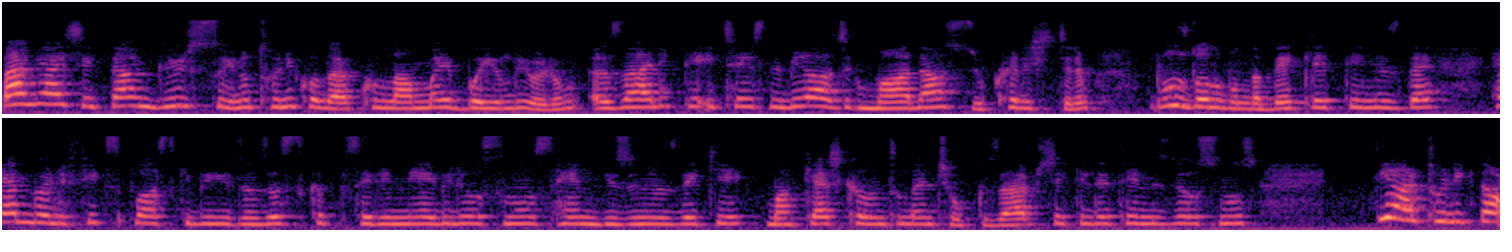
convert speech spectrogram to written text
Ben gerçekten gül suyunu tonik olarak kullanmaya bayılıyorum. Özellikle içerisine birazcık maden suyu karıştırıp buzdolabında beklettiğinizde hem böyle Fix Plus gibi yüzünüze sıkıp serinleyebiliyorsunuz hem yüzünüzdeki makyaj kalıntılarını çok güzel bir şekilde temizliyorsunuz. Diğer tonikler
